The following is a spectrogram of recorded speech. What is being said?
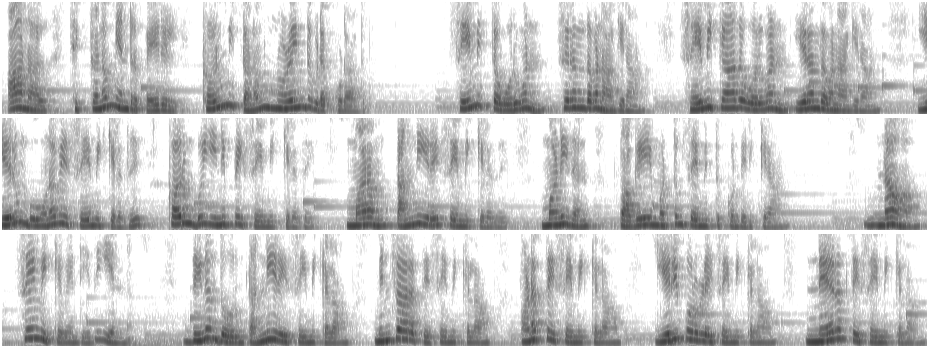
ஆனால் சிக்கனம் என்ற பெயரில் கருமித்தனம் நுழைந்துவிடக்கூடாது சேமித்த ஒருவன் சிறந்தவனாகிறான். சேமிக்காத ஒருவன் இறந்தவனாகிறான். எறும்பு உணவை சேமிக்கிறது கரும்பு இனிப்பை சேமிக்கிறது மரம் தண்ணீரை சேமிக்கிறது மனிதன் பகையை மட்டும் சேமித்துக் கொண்டிருக்கிறான். நாம் சேமிக்க வேண்டியது என்ன? தினந்தோறும் தண்ணீரை சேமிக்கலாம் மின்சாரத்தை சேமிக்கலாம் பணத்தை சேமிக்கலாம் எரிபொருளை சேமிக்கலாம் நேரத்தை சேமிக்கலாம்.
